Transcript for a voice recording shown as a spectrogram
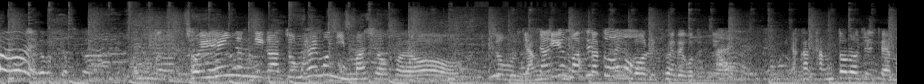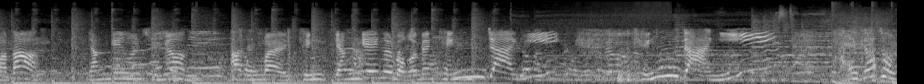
아 이거밖에 없어요. 저희 혜인 언니가 좀 할머니 입맛이어서요. 좀 양갱 양갱 맛. 같은 거를 줘야 되거든요. 약간 당 떨어질 때마다 양갱을 주면 아, 네. 정말 갱- 양갱을 먹으면 굉장히 굉장히 밝아져요.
